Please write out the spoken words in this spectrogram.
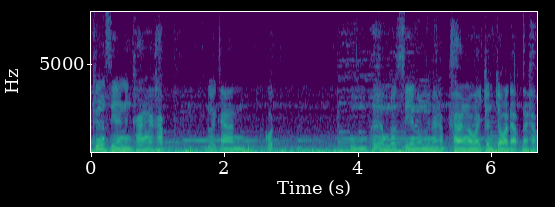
เครื่องเสียงหนึ่งครั้งนะครับ ด้วยการกด ปุ่มเพิ่มลดเสียงตรงนี้นะครับ ค้างเอาไว้จนจอดับนะครับ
